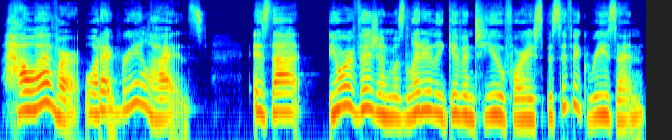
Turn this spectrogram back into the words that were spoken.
However, what I realized is that your vision was literally given to you for a specific reason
